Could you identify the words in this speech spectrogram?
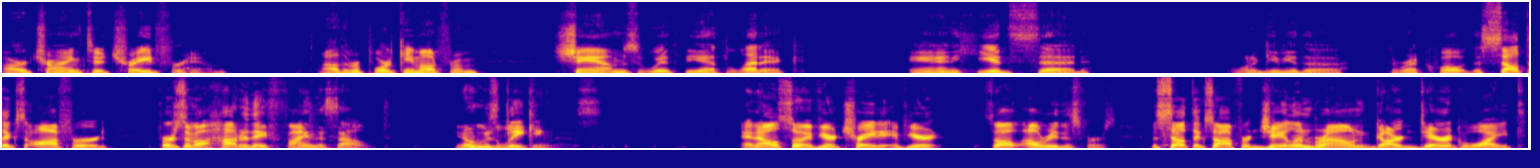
are trying to trade for him. Uh, the report came out from Shams with The Athletic, and he had said, I want to give you the direct quote. The Celtics offered, first of all, how do they find this out? You know, who's leaking this? And also, if you're trading, if you're, so I'll, I'll read this first. The Celtics offered Jaylen Brown, guard Derrick White,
